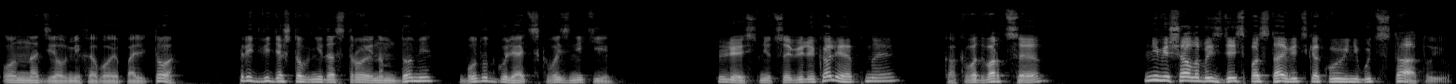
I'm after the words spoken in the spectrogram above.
Он надел меховое пальто, предвидя, что в недостроенном доме будут гулять сквозняки. — Лестница великолепная, как во дворце. Не мешало бы здесь поставить какую-нибудь статую.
